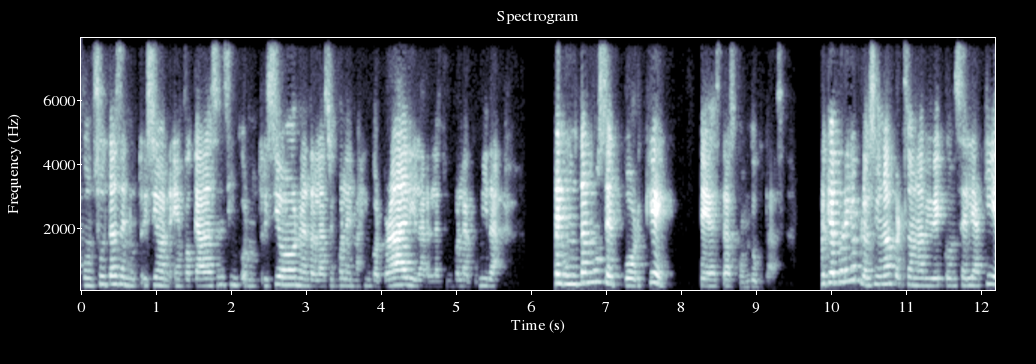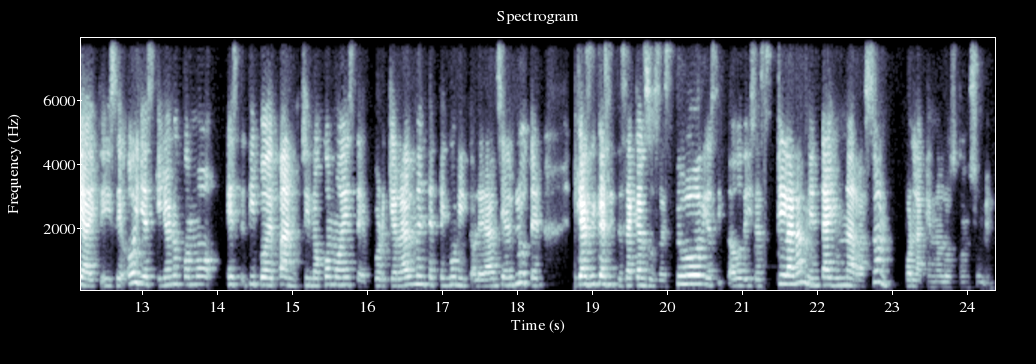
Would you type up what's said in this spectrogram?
consultas de nutrición enfocadas en psiconutrición, en relación con la imagen corporal y la relación con la comida, preguntamos el por qué de estas conductas. Porque, por ejemplo, si una persona vive con celiaquía y te dice, oye, es que yo no como este tipo de pan, sino como este, porque realmente tengo una intolerancia al gluten, y casi casi te sacan sus estudios y todo, dices, claramente hay una razón por la que no los consumen.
